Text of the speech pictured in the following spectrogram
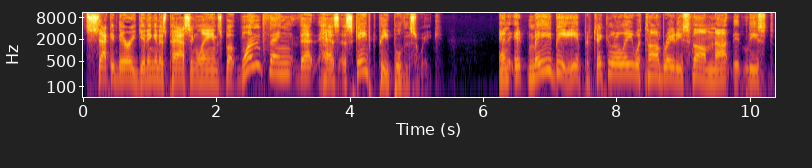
secondary, getting in his passing lanes. But one thing that has escaped people this week, and it may be, particularly with Tom Brady's thumb, not at least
